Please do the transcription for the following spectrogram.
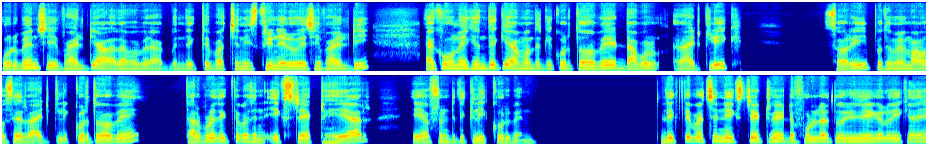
করবেন, সেই ফাইলটি আলাদাভাবে রাখবেন। দেখতে পাচ্ছেন স্ক্রিনে রয়েছে ফাইলটি এখন এখান থেকে আমাদেরকে করতে হবে ডাবল রাইট ক্লিক সরি প্রথমে মাউসের রাইট ক্লিক করতে হবে। তারপরে দেখতে পাচ্ছেন এক্সট্র্যাক্ট হেয়ার এই অপশনটিতে ক্লিক করবেন। দেখতে পাচ্ছেন এক্সট্রাক্ট হয়ে একটা ফোল্ডার তৈরি হয়ে গেল এখানে।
